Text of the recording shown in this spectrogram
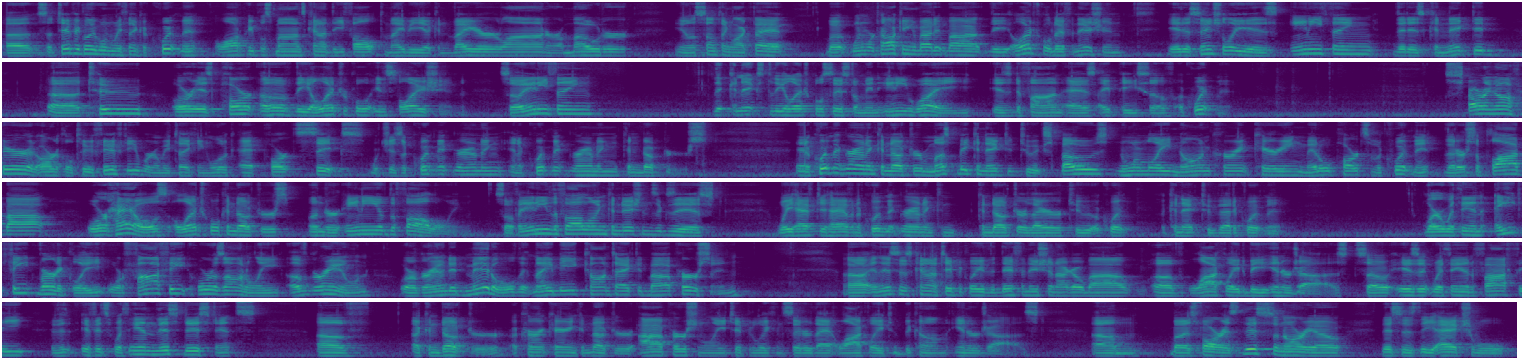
Uh, so typically when we think equipment, a lot of people's minds kind of default to maybe a conveyor line or a motor, you know, something like that. But when we're talking about it by the electrical definition, it essentially is anything that is connected uh, to or is part of the electrical installation. So anything that connects to the electrical system in any way is defined as a piece of equipment. Starting off here at Article 250, we're going to be taking a look at Part 6, which is equipment grounding and equipment grounding conductors. An equipment grounding conductor must be connected to exposed, normally non-current carrying metal parts of equipment that are supplied by or house electrical conductors under any of the following. So if any of the following conditions exist, we have to have an equipment grounding con conductor there to equip, connect to that equipment where within 8 feet vertically or 5 feet horizontally of ground or grounded metal that may be contacted by a person. Uh, and this is kind of typically the definition I go by of likely to be energized. So is it within 5 feet, if it's within this distance of a conductor, a current carrying conductor, I personally typically consider that likely to become energized. Um, but as far as this scenario, this is the actual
